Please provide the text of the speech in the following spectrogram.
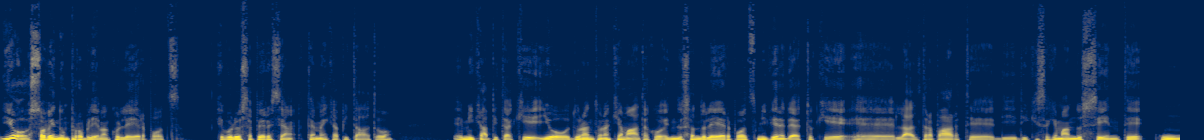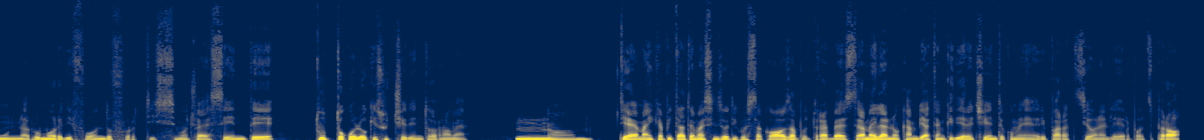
Io sto avendo un problema con le AirPods e volevo sapere se a te è capitato. E mi capita che io durante una chiamata indossando le AirPods mi viene detto che eh, l'altra parte di, di chi sta chiamando sente un rumore di fondo fortissimo, cioè sente tutto quello che succede intorno a me. No. Ti è mai capitato, hai mai sentito di questa cosa? Potrebbe essere. A me le hanno cambiate anche di recente come riparazione le AirPods, però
